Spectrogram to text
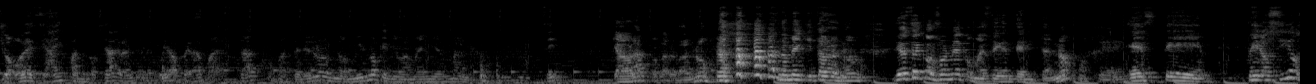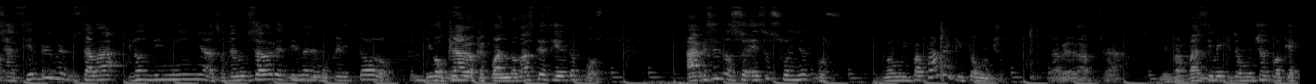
yo decía, ay, cuando sea grande me voy a operar para estar, para tener lo, lo mismo que mi mamá y mi hermana. ¿Sí? Y ahora, pues la verdad, no. no me han quitado los nombres. Yo estoy conforme como estoy enterita, ¿no? Ok. Este, pero sí, o sea, siempre me gustaba los de niñas, o sea, me gustaba vestirme de mujer y todo. Digo, claro que cuando vas creciendo, pues, a veces los- esos sueños, pues, bueno, mi papá me quitó muchos, la verdad, o sea, mi papá sí me quitó muchos porque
